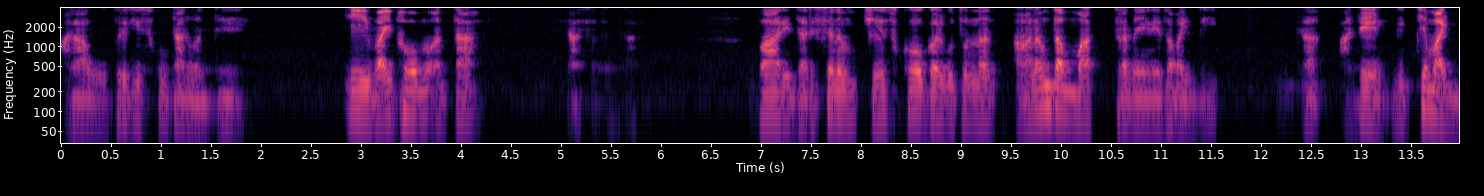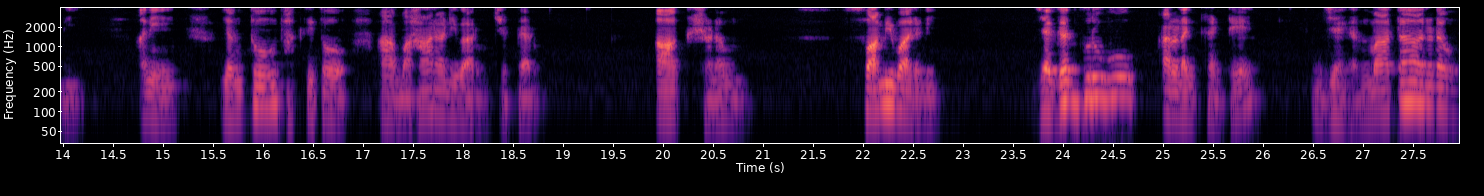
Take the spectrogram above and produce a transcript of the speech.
అలా ఊపిరి తీసుకుంటాను అంతే. ఈ వైభవము అంతా శాశ్వతం కాదు. వారి దర్శనం చేసుకోగలుగుతున్న ఆనందం మాత్రం మాత్రమే నిజమైంది. ఇంకా అదే నిత్యమైంది అని ఎంతో భక్తితో ఆ మహారాణి వారు చెప్పారు. ఆ క్షణం స్వామివారిని జగద్గురువు అనడం కంటే జగన్మాత అనడం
